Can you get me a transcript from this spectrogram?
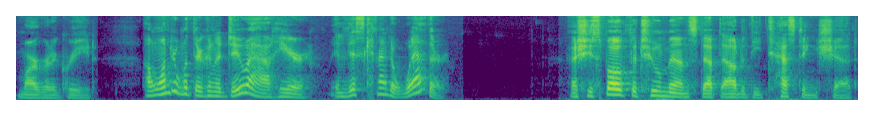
Margaret agreed. I wonder what they're going to do out here in this kind of weather. As she spoke, the two men stepped out of the testing shed,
